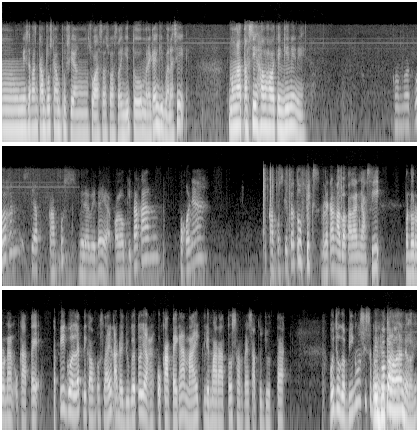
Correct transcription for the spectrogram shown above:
mm, misalkan kampus-kampus yang swasta-swasta gitu mereka gimana sih mengatasi hal-hal kayak gini nih Kalau menurut gua kan setiap kampus beda-beda ya. Kalau kita kan pokoknya kampus kita tuh fix mereka nggak bakalan ngasih penurunan UKT. Tapi gue liat di kampus lain ada juga tuh yang UKT-nya naik 500 sampai 1 juta. Gue juga bingung sih 2 sebenarnya. juta gua malah ada kali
